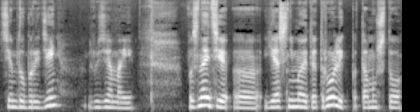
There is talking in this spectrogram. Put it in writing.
Всем добрый день, друзья мои. Вы знаете, э, я снимаю этот ролик, потому что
